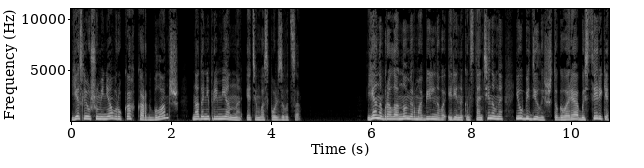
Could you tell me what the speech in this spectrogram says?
Если уж у меня в руках карт-бланш, надо непременно этим воспользоваться. Я набрала номер мобильного Ирины Константиновны и убедилась, что, говоря об истерике,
